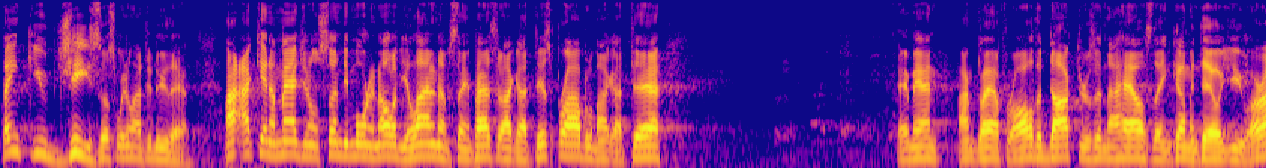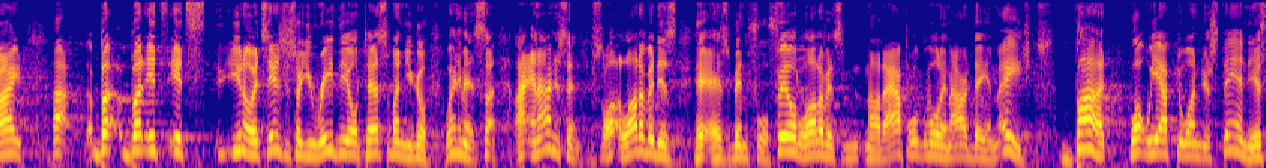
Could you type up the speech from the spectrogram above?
Thank you, Jesus. We don't have to do that. I, I can imagine on Sunday morning all of you lining up saying, Pastor, I got this problem, I got that. Amen. I'm glad for all the doctors in the house. They can come and tell you. All right. Uh, but but it's it's you know it's interesting. So you read the Old Testament and you go, wait a minute. So, I, and I understand a lot of it is has been fulfilled. A lot of it's not applicable in our day and age. But what we have to understand is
